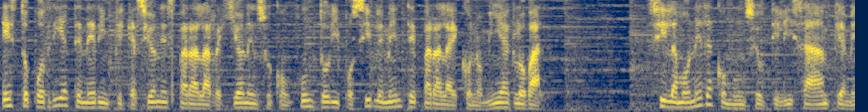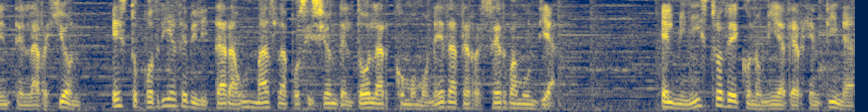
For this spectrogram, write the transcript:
esto podría tener implicaciones para la región en su conjunto y posiblemente para la economía global. Si la moneda común se utiliza ampliamente en la región, esto podría debilitar aún más la posición del dólar como moneda de reserva mundial. El ministro de Economía de Argentina,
